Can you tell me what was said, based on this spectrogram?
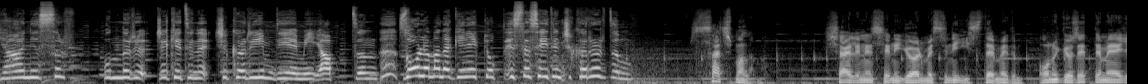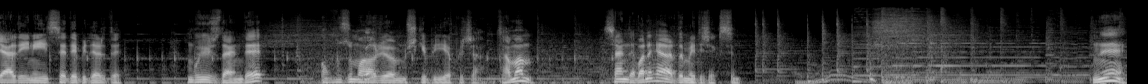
Yani sırf bunları ceketini çıkarayım diye mi yaptın? Zorlamana gerek yoktu. İsteseydin çıkarırdım. Saçmalama. Shirley'nin seni görmesini istemedim. Onu gözetlemeye geldiğini hissedebilirdi. Bu yüzden de omuzum ağrıyormuş gibi yapacağım. Tamam mı? Sen de bana yardım edeceksin. ne?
